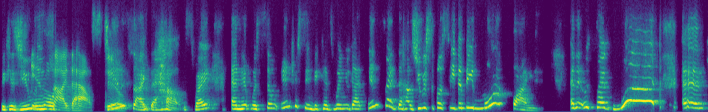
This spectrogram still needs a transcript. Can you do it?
because you inside the house too. Inside the house, right? And it was so interesting because when you got inside the house, you were supposed to even be more quiet. And it was like, what? And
